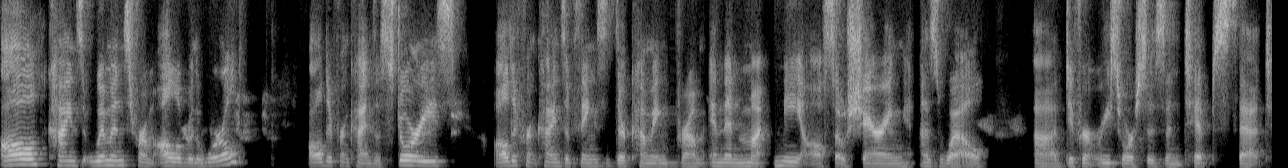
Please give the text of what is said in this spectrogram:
all kinds of women's from all over the world, all different kinds of stories, all different kinds of things that they're coming from. And then my, me also sharing as well uh, different resources and tips that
